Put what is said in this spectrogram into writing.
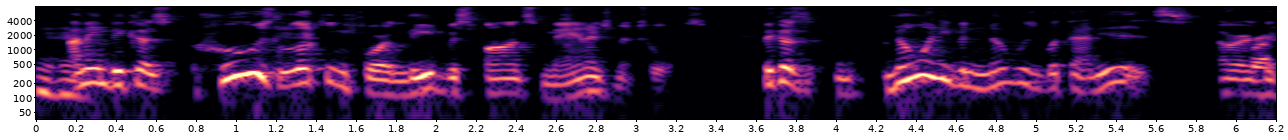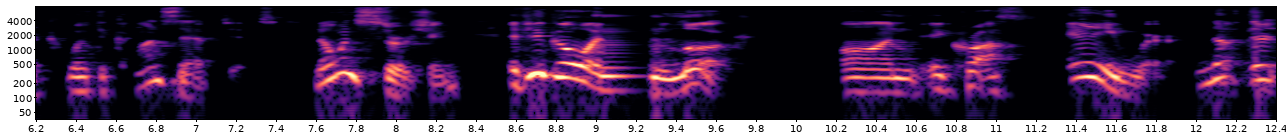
mm-hmm. i mean because who's looking for lead response management tools because no one even knows what that is or right. the, what the concept is no one's searching if you go and look on across anywhere no there,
